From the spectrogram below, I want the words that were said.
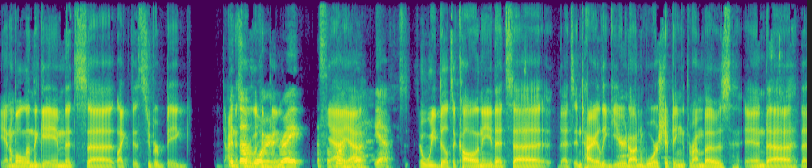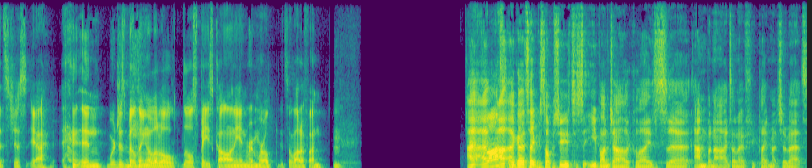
animal in the game that's uh, like this super big dinosaur looking horn, thing. right? That's the Yeah, horn yeah. one. Yeah. So we built a colony that's uh, that's entirely geared on worshipping Thrumbos, and uh, that's just yeah. and we're just building a little little space colony in RimWorld. It's a lot of fun. I, I, I, Awesome. I gotta take this opportunity to evangelicalize uh, Anbennar. I don't know if you played much of that.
